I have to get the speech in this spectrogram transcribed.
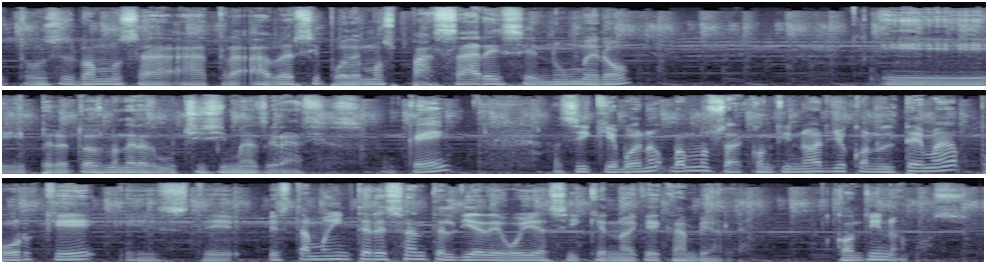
Entonces vamos a, ver si podemos pasar ese número. Eh, pero de todas maneras, muchísimas gracias. ¿Ok? Así que bueno, vamos a continuar yo con el tema porque este, está muy interesante el día de hoy, así que no hay que cambiarle. Continuamos.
